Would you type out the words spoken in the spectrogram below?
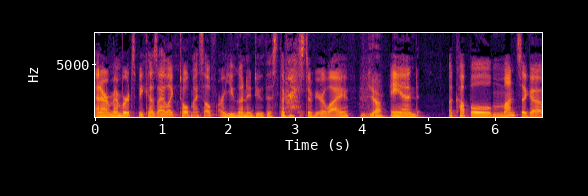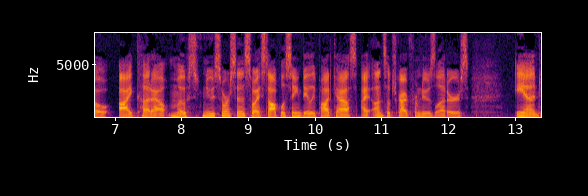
And I remember it's because I like told myself, "Are you going to do this the rest of your life?" Yeah. And a couple months ago, I cut out most news sources. So I stopped listening to daily podcasts. I unsubscribed from newsletters. And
